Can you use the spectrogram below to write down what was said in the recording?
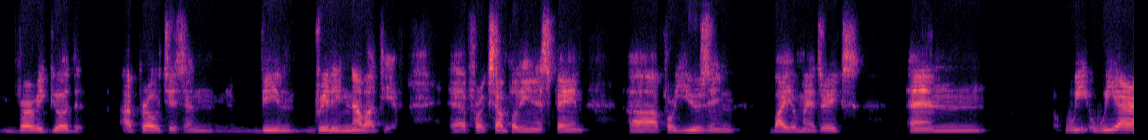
very good approaches and being really innovative. Uh, for example, in Spain, for using biometrics, and we we are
